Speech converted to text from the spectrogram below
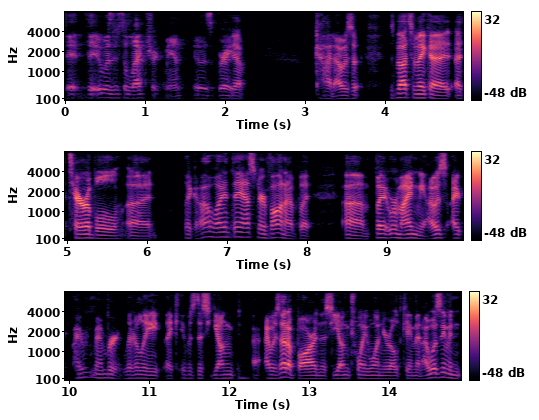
it, it was just electric, man. It was great. Yep. God, I was, uh, was about to make a, a terrible uh like, oh, why didn't they ask Nirvana? But Um, but it reminded me, I was I, I remember literally like it was this young I was at a bar and this young 21 year old came in. I wasn't even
